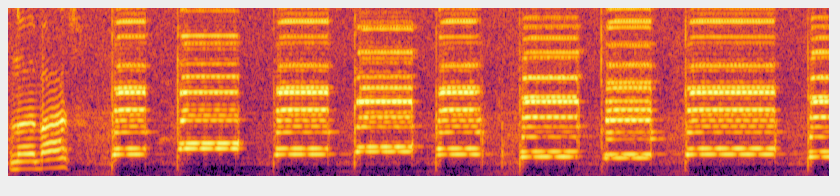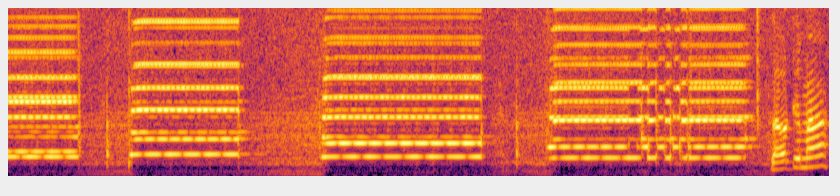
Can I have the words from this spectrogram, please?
Una vez más. Última.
